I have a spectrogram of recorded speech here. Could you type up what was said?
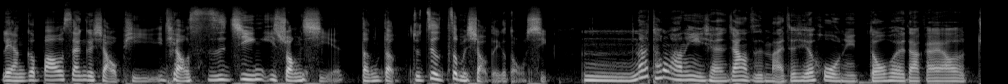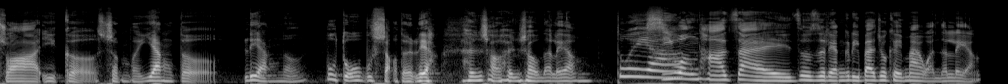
两个包、三个小皮、一条丝巾、一双鞋等等，就这这么小的一个东西。嗯，那通常你以前这样子买这些货，你都会大概要抓一个什么样的量呢？不多不少的量。很少很少的量，对呀希望它在就是两个礼拜就可以卖完的量。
